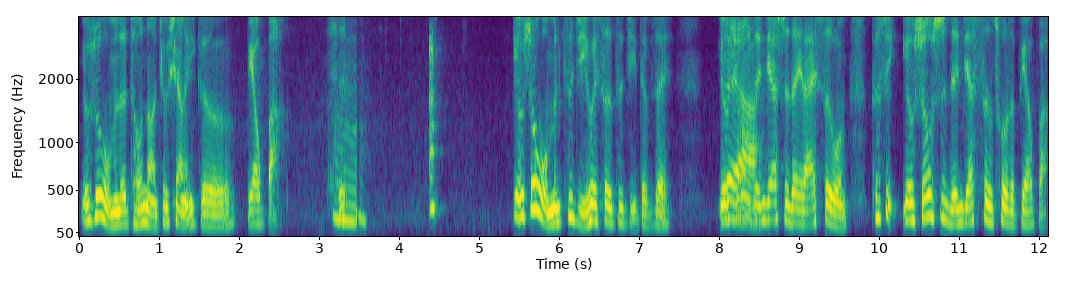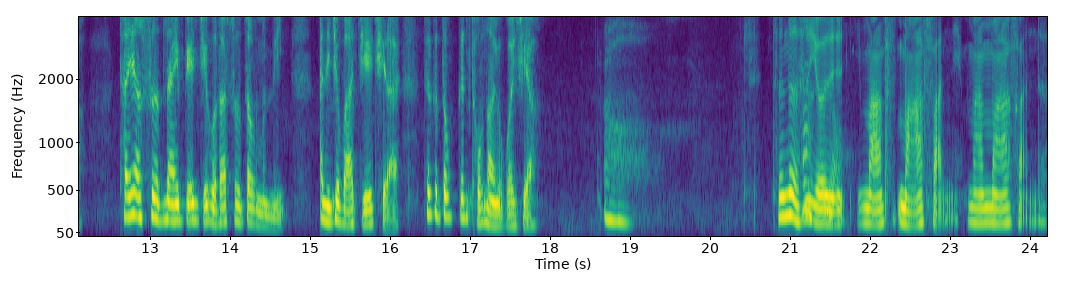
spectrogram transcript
有时候我们的头脑就像一个标靶，是。有时候我们自己会射自己，对不对？有时候人家是来来射我们，啊、可是有时候是人家射错了标靶，他要射那一边，结果他射中了你，啊，你就把它接起来，这个都跟头脑有关系啊。哦。真的是有点麻麻烦呢，蛮麻烦的。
